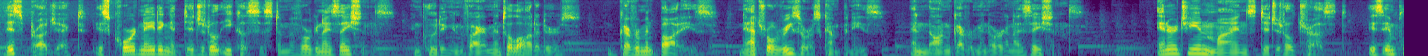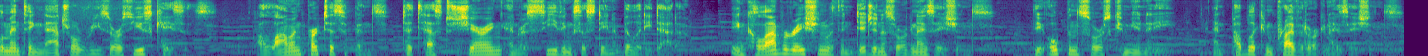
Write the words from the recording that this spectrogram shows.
This project is coordinating a digital ecosystem of organizations, including environmental auditors, government bodies, natural resource companies, and non-government organizations. Energy and Mines Digital Trust is implementing natural resource use cases, allowing participants to test sharing and receiving sustainability data. In collaboration with Indigenous organizations, the open source community, and public and private organizations,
